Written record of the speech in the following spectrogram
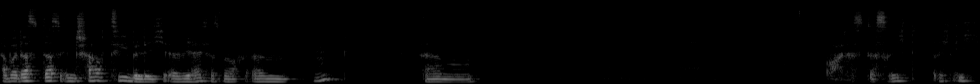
aber das, das in scharf zwiebelig, äh, wie heißt das noch? Ähm, Hm? ähm, oh, das, das riecht richtig,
